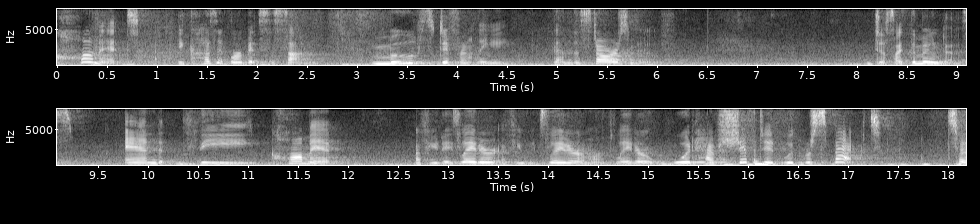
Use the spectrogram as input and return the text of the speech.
comet, because it orbits the sun, moves differently than the stars move just like the moon does. And the comet, a few days later, a few weeks later, a month later, would have shifted with respect to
